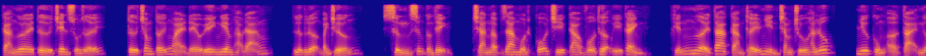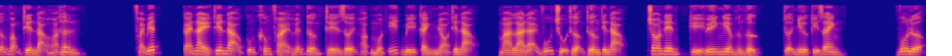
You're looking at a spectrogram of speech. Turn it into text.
Cả người từ trên xuống dưới, từ trong tới ngoài đều uy nghiêm hạo đảng, lực lượng bành trướng, sừng sững cường thịnh, tràn ngập ra một cỗ trí cao vô thượng ý cảnh, khiến người ta cảm thấy nhìn chăm chú hắn lúc, như cùng ở tại ngưỡng vọng thiên đạo hóa thân. Phải biết cái này thiên đạo cũng không phải huyễn tưởng thế giới hoặc một ít bí cảnh nhỏ thiên đạo, mà là đại vũ trụ thượng thương thiên đạo, cho nên kỳ uy nghiêm hừng hực, tựa như kỳ danh. Vô lượng.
